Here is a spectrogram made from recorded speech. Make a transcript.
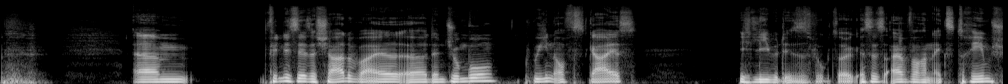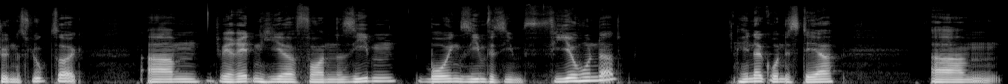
ähm, Finde ich sehr, sehr schade, weil äh, den Jumbo, Queen of Skies, ich liebe dieses Flugzeug. Es ist einfach ein extrem schönes Flugzeug. Ähm, wir reden hier von sieben Boeing 747-400. Hintergrund ist der, ähm,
